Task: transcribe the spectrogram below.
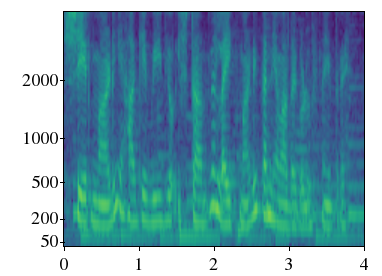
ಶೇರ್ ಮಾಡಿ. ಹಾಗೆ ವಿಡಿಯೋ ಇಷ್ಟ ಆದರೆ ಲೈಕ್ ಮಾಡಿ. ಧನ್ಯವಾದಗಳು ಸ್ನೇಹಿತರೆ.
